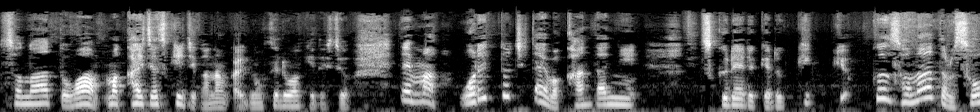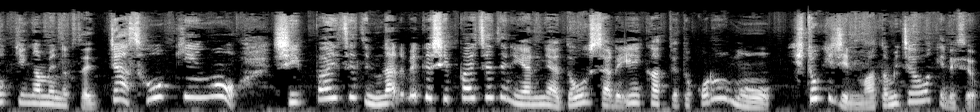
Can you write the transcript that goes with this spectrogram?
その後は、まあ、解説記事がなんかに載せるわけですよ。で、まあ、ウォレット自体は簡単に作れるけど、結局、その後の送金がめんどくさい。じゃあ、送金を失敗せずに、なるべく失敗せずにやるにはどうしたらいいかってところをもう、一記事にまとめちゃうわけですよ。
